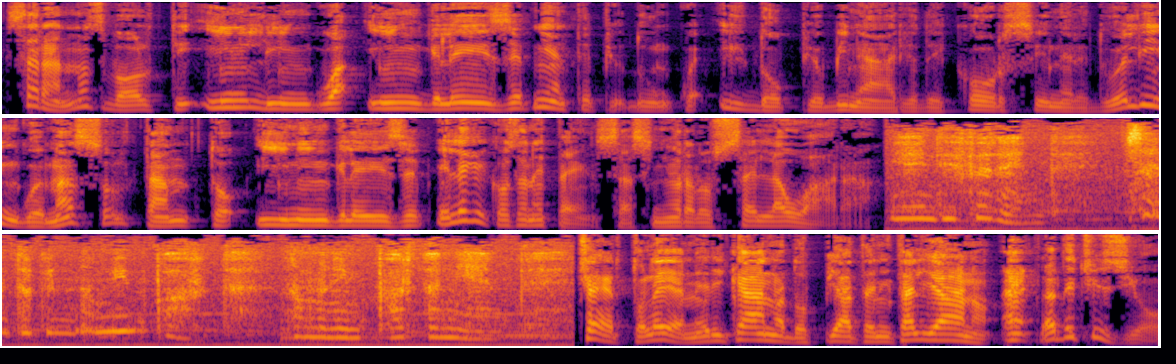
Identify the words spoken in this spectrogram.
saranno svolti in lingua inglese. Niente più dunque il doppio binario dei corsi nelle due lingue, ma soltanto in inglese. E lei che cosa ne pensa, signora Rossella O'Hara? Mi è indifferente. Sento che non mi importa. Non me ne importa niente. Certo, lei è americana, doppiata in italiano. Eh, la decisione,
